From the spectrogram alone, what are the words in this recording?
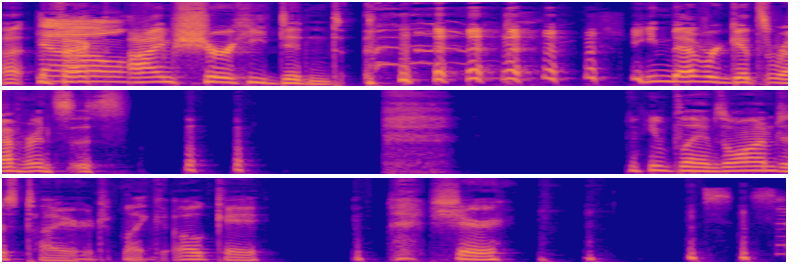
Uh, in No. fact, I'm sure he didn't. He never gets references. he blames, "Oh, I'm just tired." Like, okay, sure. So,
